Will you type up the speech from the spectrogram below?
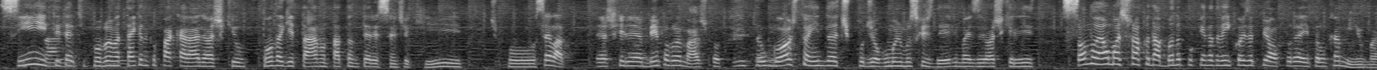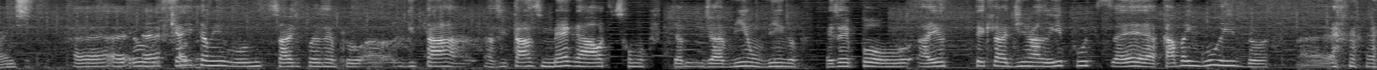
Sim, Sabe, tem, tipo, problema técnico pra caralho. Eu acho que o tom da guitarra não tá tão interessante aqui. Tipo, sei lá. Eu acho que ele é bem problemático. Eu gosto ainda, tipo, de algumas músicas dele, mas eu acho que ele só não é o mais fraco da banda porque ainda vem coisa pior por aí pelo caminho, mas. É, Eu, é, é que aí também o mixagem, por exemplo, a guitarra, as guitarras mega altas, como já, já vinham vindo, mas aí, pô, o- aí o tecladinho ali, putz, é, acaba engolido. É,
